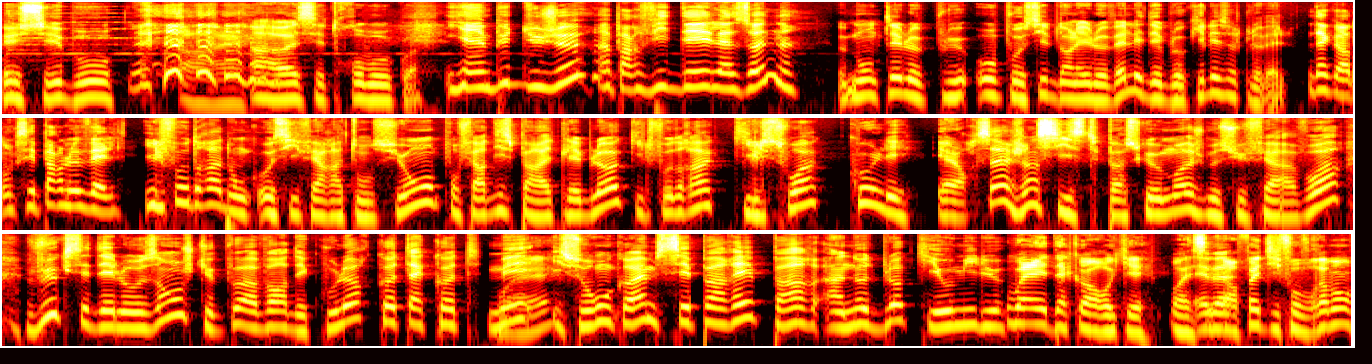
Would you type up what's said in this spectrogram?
et c'est beau. Ah ouais. ah ouais, c'est trop beau quoi. Il y a un but du jeu, à part vider la zone. Monter le plus haut possible dans les levels et débloquer les autres levels. D'accord, donc c'est par level. Il faudra donc aussi faire attention, pour faire disparaître les blocs, il faudra qu'ils soient collés. Et alors ça, j'insiste, parce que moi, je me suis fait avoir. Vu que c'est des losanges, tu peux avoir des couleurs côte à côte, mais Ouais. ils seront quand même séparés par un autre bloc qui est au milieu. Ouais, d'accord, ok. Ouais, c'est- ben- En fait, il faut vraiment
